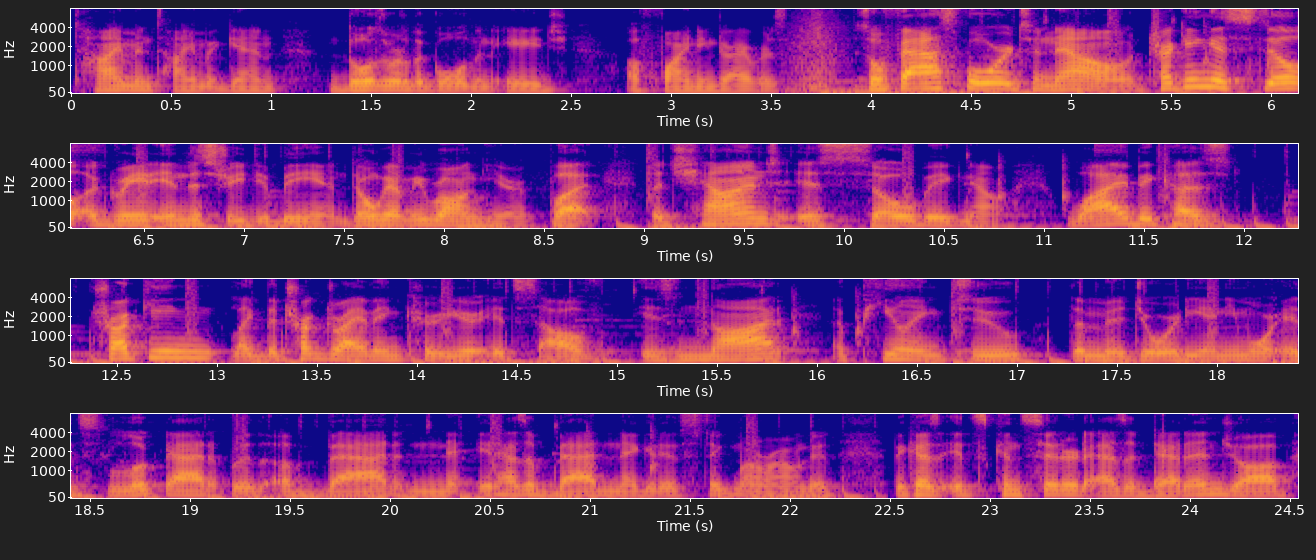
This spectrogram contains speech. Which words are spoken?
time and time again. Those were the golden age of finding drivers. So fast forward to now, trucking is still a great industry to be in. Don't get me wrong here, but the challenge is so big now. Why? Because trucking, like the truck driving career itself is not appealing to the majority anymore. It's looked at with a bad, it has a bad negative stigma around it because it's considered as a dead-end job.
